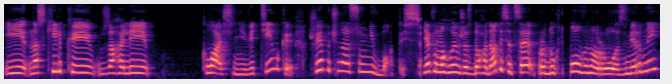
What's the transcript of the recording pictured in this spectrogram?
і наскільки взагалі. Класні відтінки, що я починаю сумніватися. Як ви могли вже здогадатися, це продукт повнорозмірний,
